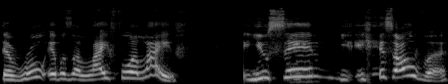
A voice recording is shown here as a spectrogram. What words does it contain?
the rule it was a life for a life. You sin, it's over.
